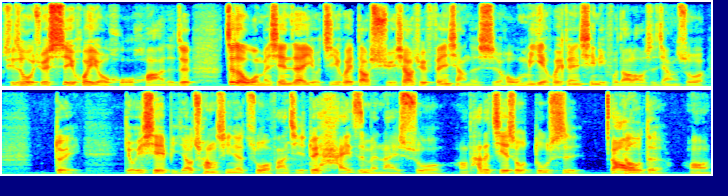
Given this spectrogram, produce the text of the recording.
其实我觉得是会有火花的。这这个我们现在有机会到学校去分享的时候，我们也会跟心理辅导老师讲说，对，有一些比较创新的做法，其实对孩子们来说，哦，他的接受度是高的哦。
